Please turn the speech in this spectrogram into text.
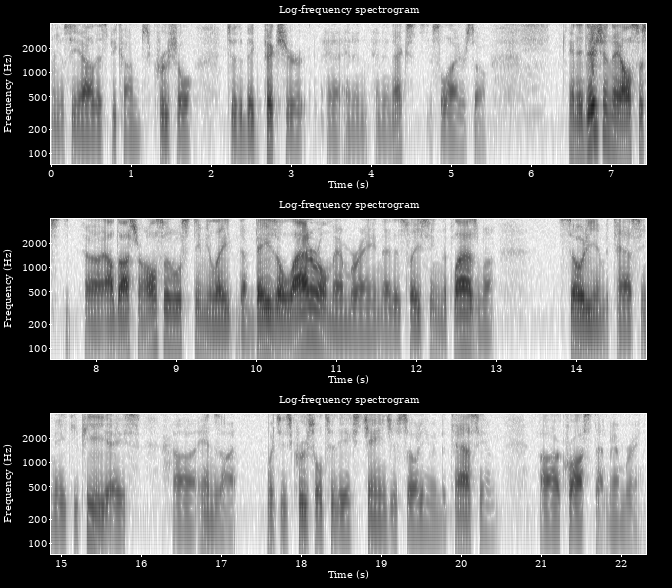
And you'll see how this becomes crucial to the big picture uh, in, in the next slide or so. In addition, they also, uh, aldosterone also will stimulate the basolateral membrane that is facing the plasma, sodium potassium ATPase uh, enzyme, which is crucial to the exchange of sodium and potassium uh, across that membrane.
